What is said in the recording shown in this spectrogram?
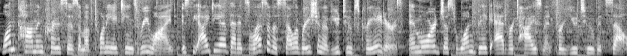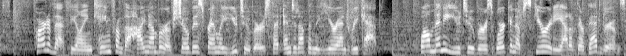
One common criticism of 2018's Rewind is the idea that it's less of a celebration of YouTube's creators and more just one big advertisement for YouTube itself. Part of that feeling came from the high number of showbiz friendly YouTubers that ended up in the year end recap. While many YouTubers work in obscurity out of their bedrooms,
